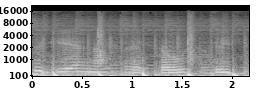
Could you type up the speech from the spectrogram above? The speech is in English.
Again, after those three.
